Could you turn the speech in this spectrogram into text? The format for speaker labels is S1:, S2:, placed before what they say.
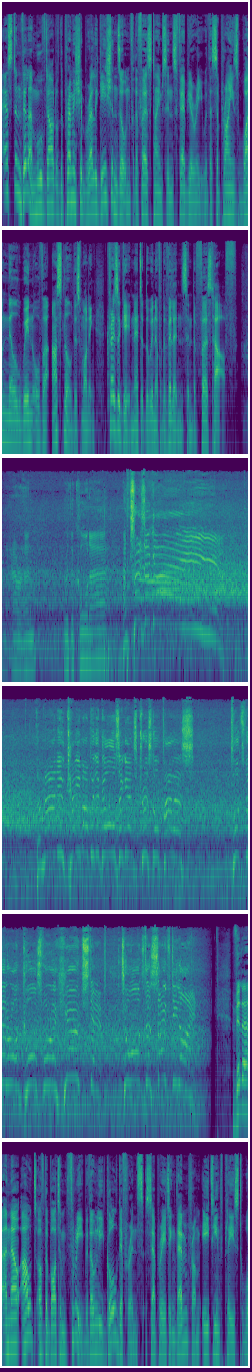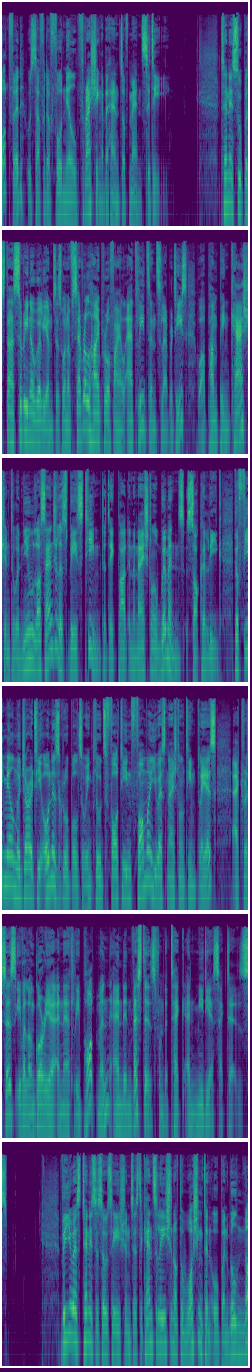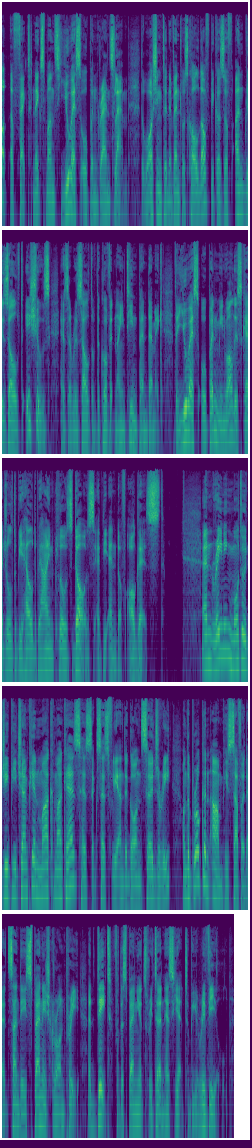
S1: Aston Villa moved out of the Premiership relegation zone for the first time since February with a surprise 1 0 win over Arsenal this morning. Trezeguet netted the winner for the Villains in the first half.
S2: Hourihane with the corner and Trezeguet! The man who came up with the goals against Crystal Palace puts Villa on course for a huge step towards the safety line.
S1: Villa are now out of the bottom three with only goal difference separating them from 18th placed Watford, who suffered a 4 0 thrashing at the hands of Man City. Tennis superstar Serena Williams is one of several high profile athletes and celebrities who are pumping cash into a new Los Angeles based team to take part in the National Women's Soccer League. The female majority owners group also includes 14 former U.S. national team players, actresses Eva Longoria and Natalie Portman, and investors from the tech and media sectors. The U.S. Tennis Association says the cancellation of the Washington Open will not affect next month's U.S. Open Grand Slam. The Washington event was called off because of unresolved issues as a result of the COVID 19 pandemic. The U.S. Open, meanwhile, is scheduled to be held behind closed doors at the end of August. And reigning MotoGP champion Marc Marquez has successfully undergone surgery on the broken arm he suffered at Sunday's Spanish Grand Prix. A date for the Spaniard's return has yet to be revealed.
